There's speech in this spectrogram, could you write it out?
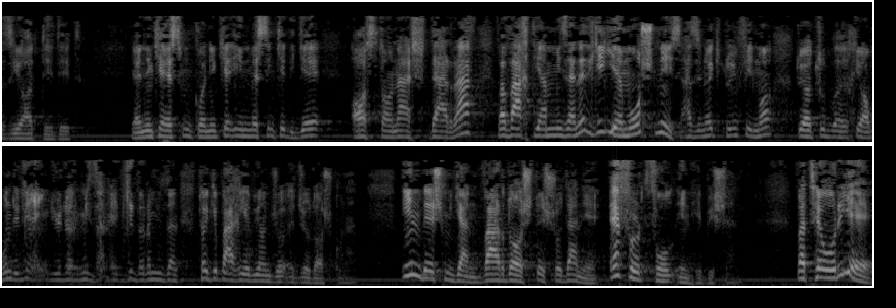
زیاد دیدید. یعنی اینکه اسم می‌کنی که این مثل این که دیگه آستانش در رفت و وقتی هم می‌زنه دیگه یه مشت نیست. از اینایی که تو این فیلم ها یا تو خیابون دیدی اینجوری داره می‌زنه دیگه داره می‌زنه تا که بقیه بیان جداش کنن. این بهش میگن ورداشته شدن effortful inhibition. و تئوری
